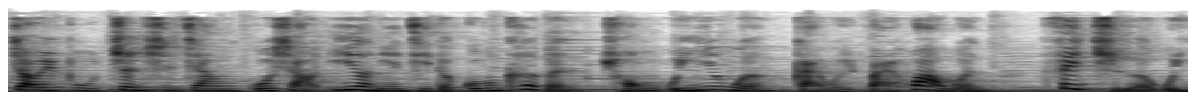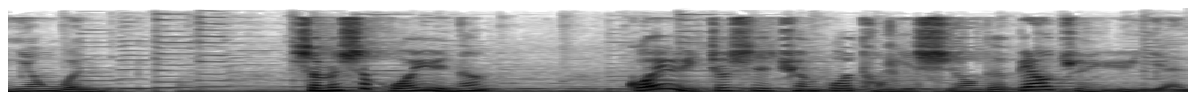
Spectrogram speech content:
教育部正式将国小一二年级的国文课本从文言文改为白话文，废止了文言文。什么是国语呢？国语就是全国统一使用的标准语言。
